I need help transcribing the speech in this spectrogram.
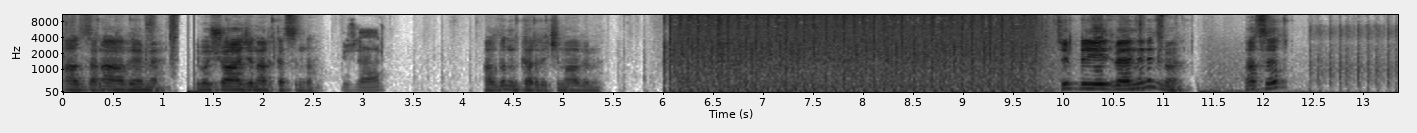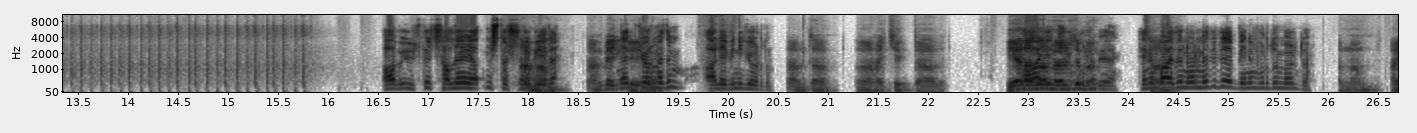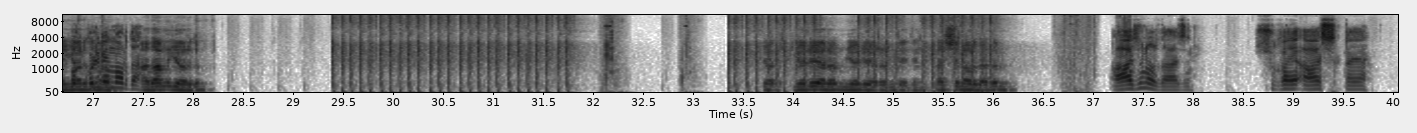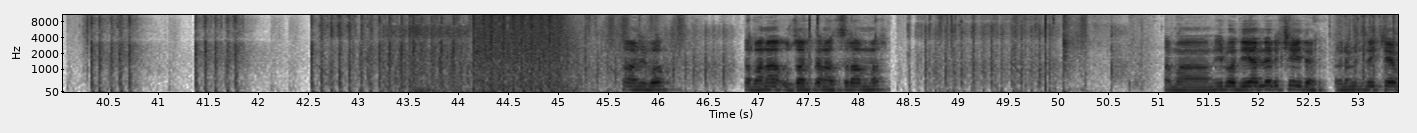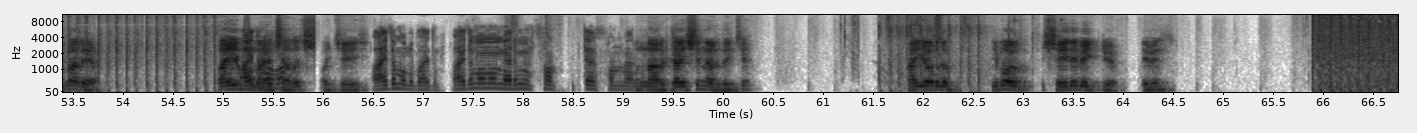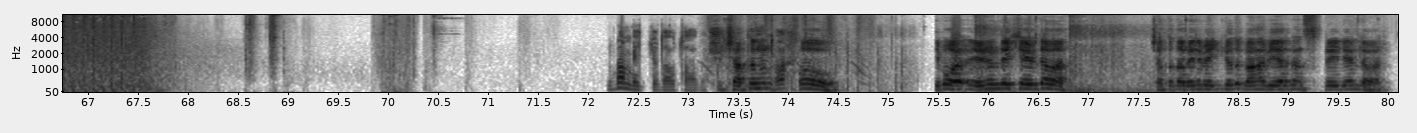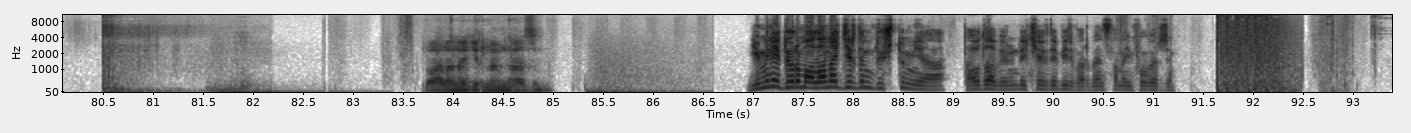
Al sana AVM. İbo şu ağacın arkasında. Güzel. Aldın mı kardeşim abimi? Sürpriz beğendiniz mi? Nasıl? Abi üstte çalıya yatmış da şuraya bir yere. Tamam bekle Net görmedim. Alevini gördüm. Tamam tamam. O hak etti abi. Diğer Sağa adam öldü mü? kulübeye. Senin Sağ. baydığın ölmedi de benim vurduğum öldü. Tamam. Ha gördüm. kulübenin orada. Adamı gördüm. Gö- görüyorum görüyorum dedin. Taşın orada değil mi? Ağacın orada ağacın. Şu kaya ağaç kaya. Tamam. Da Bana uzaktan atılan var. Tamam İbo diğerleri şeydi. Önümüzdeki ev var ya. Bayılmamaya çalış. Okey. Baydım onu baydım. Baydım ama mermim son. Bitten son mermi. Bunun arkadaşı neredeki? Ha gördüm. İbo şeyde bekliyor. Evin. Buradan bekliyor Davut abi. Şu çatının... Bak. Oo. İbo önümdeki evde var. Çatıda beni bekliyordu. Bana bir yerden spreyleyen de var. Bu alana girmem lazım. Yemin ediyorum alana girdim düştüm ya. Davut abi önümdeki evde biri var. Ben sana info vereceğim.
